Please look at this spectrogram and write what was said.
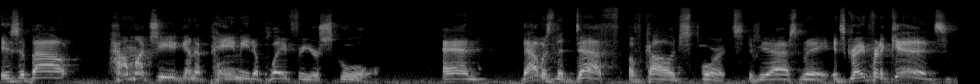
is about how much are you going to pay me to play for your school? And that was the death of college sports, if you ask me. It's great for the kids,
